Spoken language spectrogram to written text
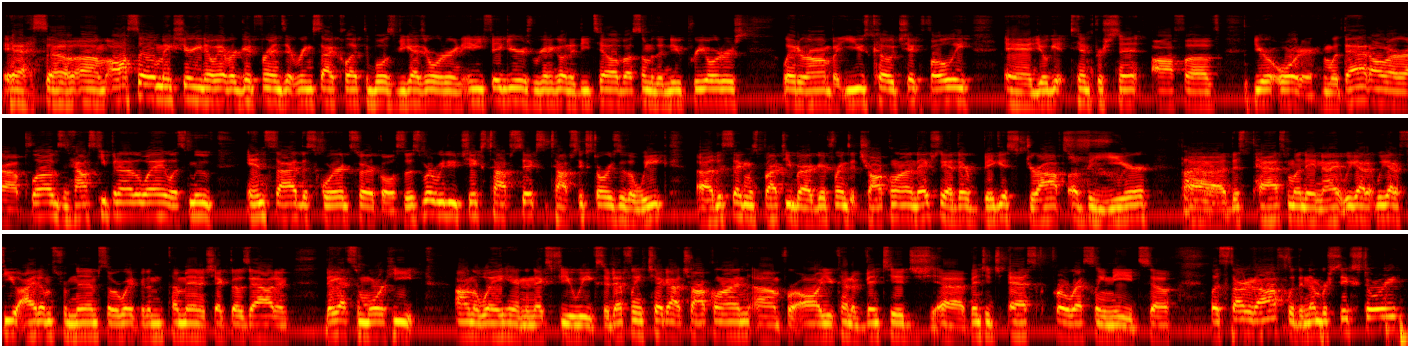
Yeah. So um, also make sure you know we have our good friends at Ringside Collectibles. If you guys are ordering any figures, we're going to go into detail about some of the new pre-orders later on. But use code Chick Foley and you'll get ten percent off of your order. And with that, all our uh, plugs and housekeeping out of the way, let's move inside the squared circle. So this is where we do Chick's top six, the top six stories of the week. Uh, this segment is brought to you by our good friends at Chalkline. They actually had their biggest drop of the year uh, this past Monday night. We got we got a few items from them, so we're waiting for them to come in and check those out. And they got some more heat on the way here in the next few weeks. So definitely check out Chalkline um, for all your kind of vintage uh, vintage esque pro wrestling needs. So let's start it off with the number six story.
